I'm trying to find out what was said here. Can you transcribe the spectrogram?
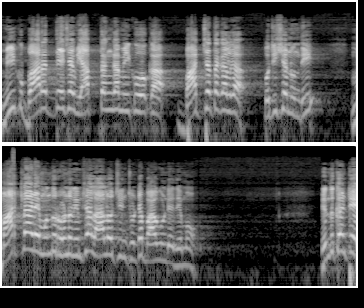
మీకు భారతదేశ వ్యాప్తంగా మీకు ఒక బాధ్యత కలగా పొజిషన్ ఉంది. మాట్లాడే ముందు రెండు నిమిషాలు ఆలోచించుంటే బాగుండేదేమో. ఎందుకంటే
